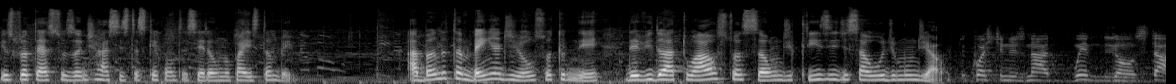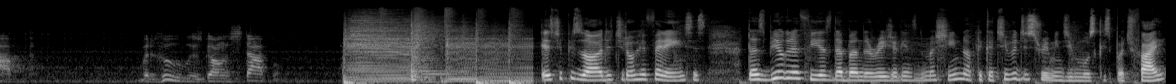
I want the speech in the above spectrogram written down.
e os protestos antirracistas que aconteceram no país também. A banda também adiou sua turnê devido à atual situação de crise de saúde mundial. Este episódio tirou referências das biografias da banda Rage Against the Machine no aplicativo de streaming de música Spotify,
